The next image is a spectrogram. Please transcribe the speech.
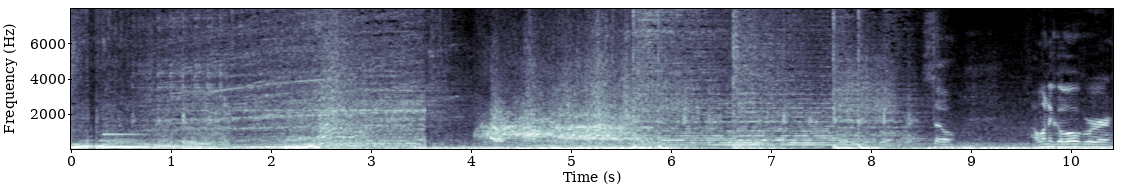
So, I want to go over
